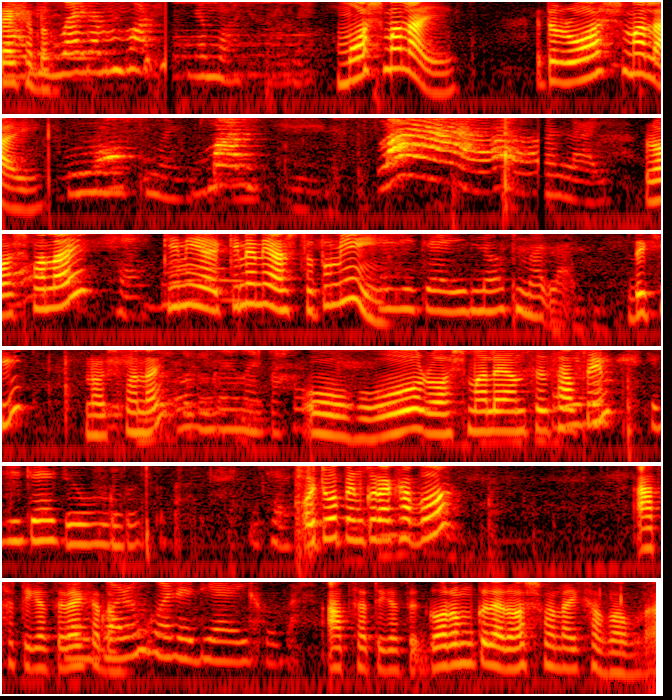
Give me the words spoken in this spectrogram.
রেখে দাও। মশমালাই? এটা রসমালাই। রসমালাই? কিনে কিনে নিয়ে আসছো তুমি? দেখি রসমালাই। ওহো রসমালাই আনছে সাফরিন। ওইটা ওপেন করে খাব। আচ্ছা ঠিক আছে রেখে দাও। গরম করে আচ্ছা ঠিক আছে গরম করে রসমালাই খাব আমরা।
